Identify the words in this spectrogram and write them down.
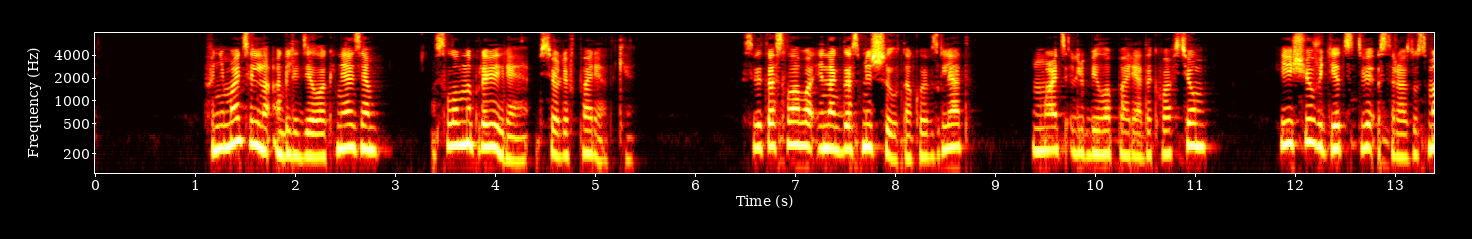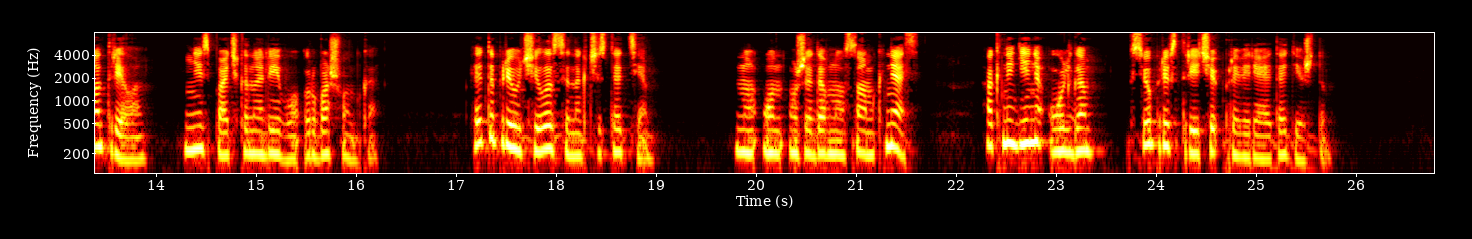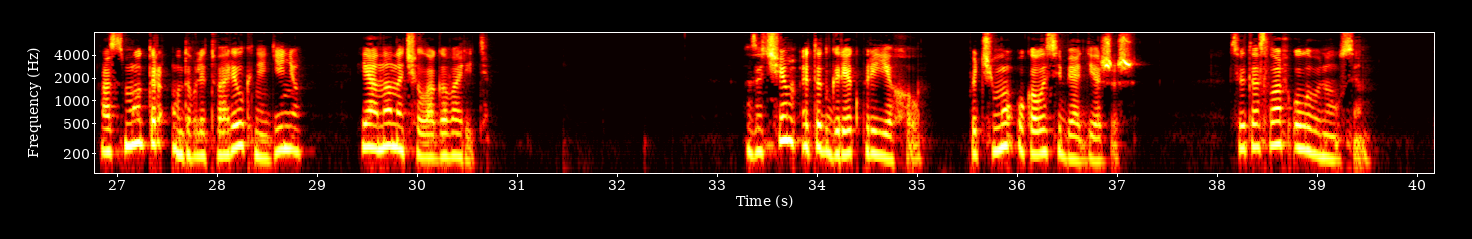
Внимательно оглядела князя, словно проверяя, все ли в порядке. Святослава иногда смешил такой взгляд. Мать любила порядок во всем и еще в детстве сразу смотрела, не испачкана ли его рубашонка. Это приучило сына к чистоте. Но он уже давно сам князь, а княгиня Ольга все при встрече проверяет одежду. Осмотр удовлетворил княгиню, и она начала говорить. «Зачем этот грек приехал? Почему около себя держишь?» Святослав улыбнулся.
